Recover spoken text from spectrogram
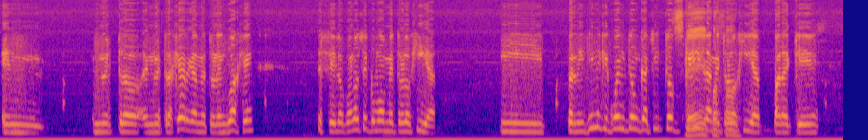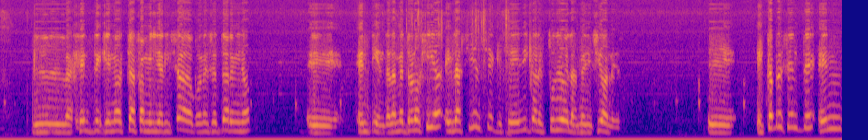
en, nuestro, en nuestra jerga, en nuestro lenguaje, se lo conoce como metrología. Y permitime que cuente un cachito qué es la metrología para que la gente que no está familiarizado con ese término eh, entienda. La metrología es la ciencia que se dedica al estudio de las mediciones. Eh, está presente en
